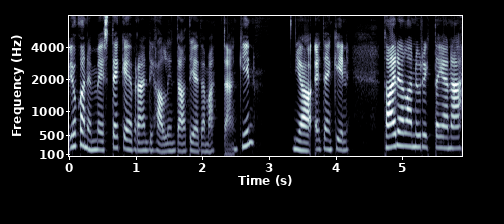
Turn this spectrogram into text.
jokainen meistä tekee brändihallintaa tietämättäänkin. Ja etenkin taidealan yrittäjänä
